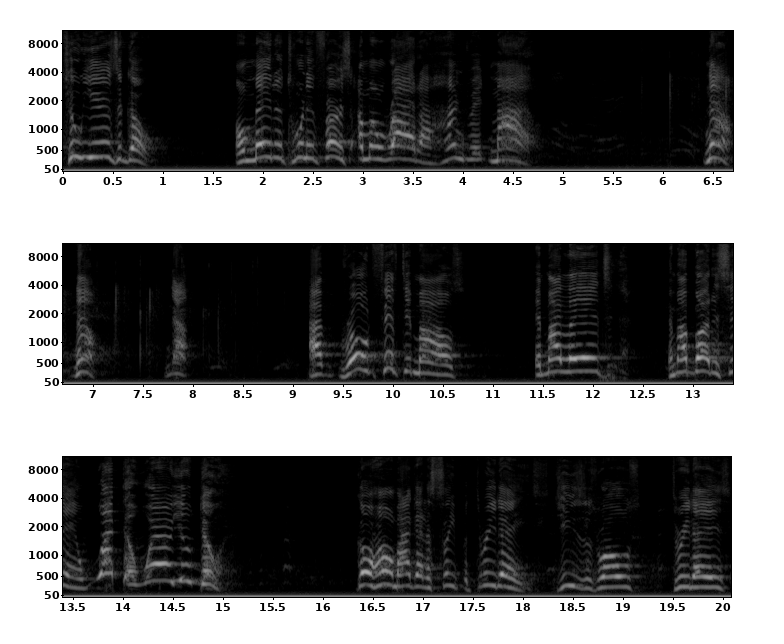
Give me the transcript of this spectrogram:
2 years ago. On May the 21st, I'm going to ride a 100 miles. Now, now, now I've rode 50 miles and my legs and my is saying, What the world are you doing? Go home, I got to sleep for three days. Jesus rose three days,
